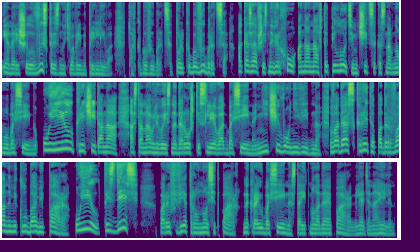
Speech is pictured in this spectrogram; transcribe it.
и она решила выскользнуть во время прилива. Только бы выбраться, только бы выбраться. Оказавшись наверху, она на автопилоте мчится к основному бассейну. «Уилл!» — кричит она, останавливаясь на дорожке слева от бассейна. Ничего не видно. Вода скрыта под рваными клубами пара. «Уилл, ты здесь?» Порыв ветра уносит пар. На краю бассейна стоит молодая пара, глядя на Эллен.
